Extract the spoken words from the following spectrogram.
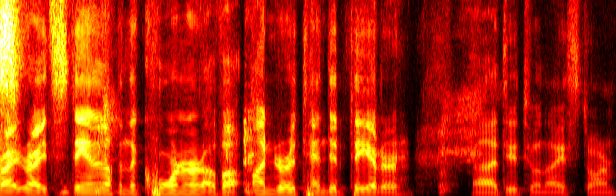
right, right. Standing up in the corner of a underattended theater uh, due to an ice storm.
